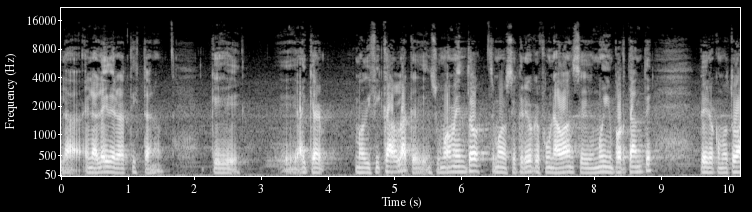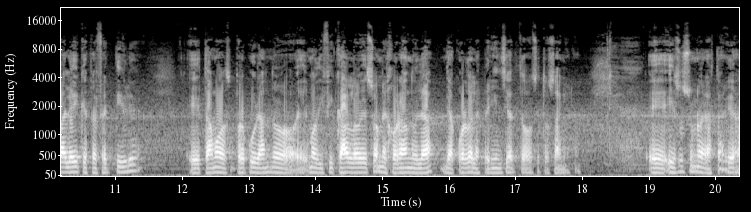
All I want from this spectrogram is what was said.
la, en la ley del artista, ¿no? que eh, hay que modificarla, que en su momento se creo que fue un avance muy importante, pero como toda ley que es perfectible, estamos procurando eh, modificarlo eso, mejorándola de acuerdo a la experiencia de todos estos años. y eso es una de las tareas,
